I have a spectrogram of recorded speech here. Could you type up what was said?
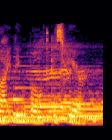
lightning bolt is here.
